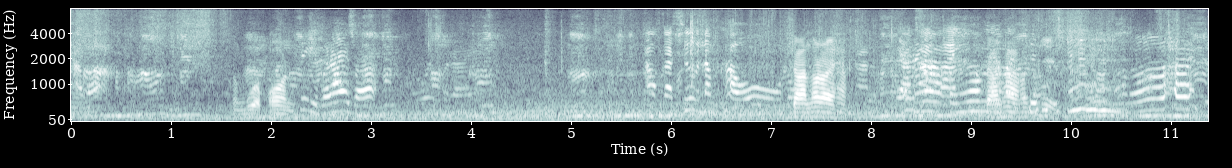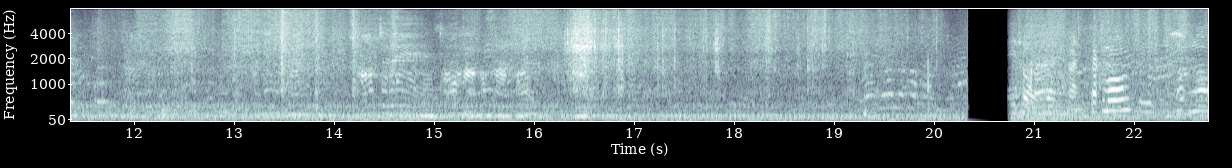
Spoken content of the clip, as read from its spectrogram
เอาวะต้องบวบอ่อนสี่บ่ได้บ่เอากระชื่อนำเขาจานเท่าไหร่ฮะจานห้าไปงมจานห้าพันกีบ โอ้ย สองโมงกันจักโมง เดียว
